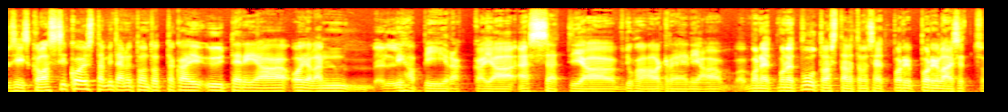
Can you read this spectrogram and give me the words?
siis klassikoista, mitä nyt on totta kai Yyteri ja Ojalan lihapiirakka ja Ässät ja Juha Algren ja monet, monet muut vastaavat tämmöiset pori, porilaiset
